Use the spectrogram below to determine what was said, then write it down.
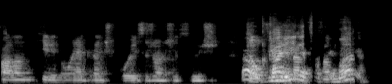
falando que ele não é grande coisa, Jorge Jesus. Já Não, o ouvi Carilli essa semana?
